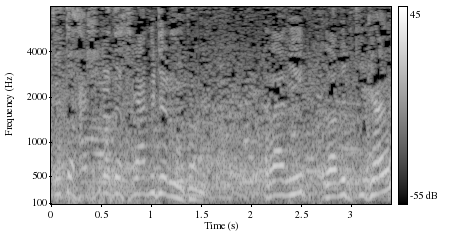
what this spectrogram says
তুই তো হাসিটা দেশ রাবিটের মতন। রাবিট রাবিট কি খায়?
